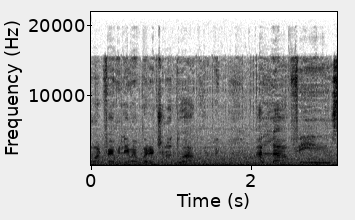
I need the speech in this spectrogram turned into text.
আমার ফ্যামিলি মেম্বারের জন্য দোয়া করবেন। আল্লাহ হাফিজ।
